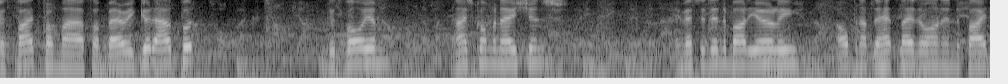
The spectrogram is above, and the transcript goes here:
Good fight from uh, from Barry. Good output, good volume, nice combinations. Invested in the body early, open up the head later on in the fight.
